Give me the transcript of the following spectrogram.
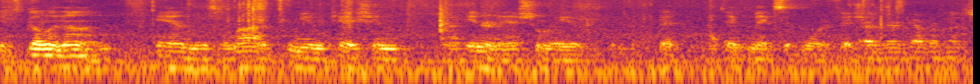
it's going on, and there's a lot of communication uh, internationally that I think makes it more Are their governments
